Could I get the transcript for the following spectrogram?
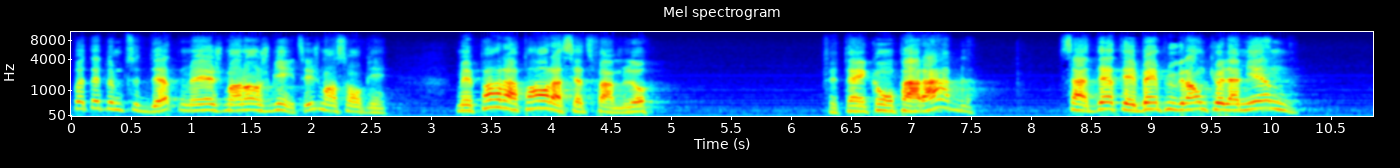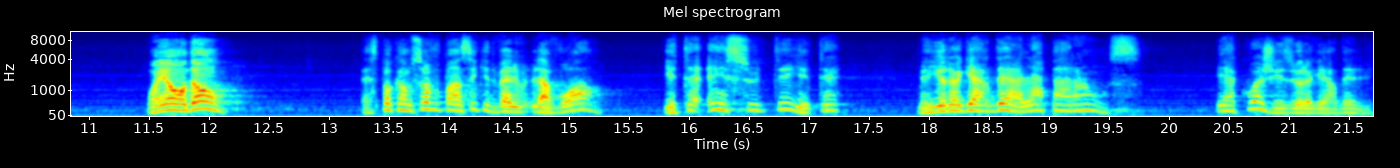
peut-être une petite dette, mais je m'arrange bien, tu sais, je m'en sors bien. Mais par rapport à cette femme-là, c'est incomparable. Sa dette est bien plus grande que la mienne. Voyons donc. Est-ce pas comme ça, vous pensez qu'il devait la voir? Il était insulté, il était. Mais il regardait à l'apparence. Et à quoi Jésus regardait, lui?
